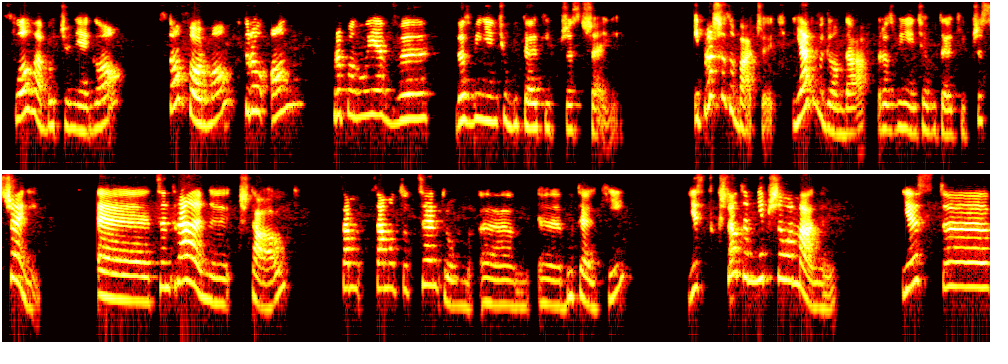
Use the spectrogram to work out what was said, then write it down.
słowa Boccioniego z tą formą, którą on proponuje w rozwinięciu butelki w przestrzeni. I proszę zobaczyć, jak wygląda rozwinięcie butelki w przestrzeni. E, centralny kształt, sam, samo co centrum e, e, butelki, jest kształtem nieprzełamanym. Jest, e,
